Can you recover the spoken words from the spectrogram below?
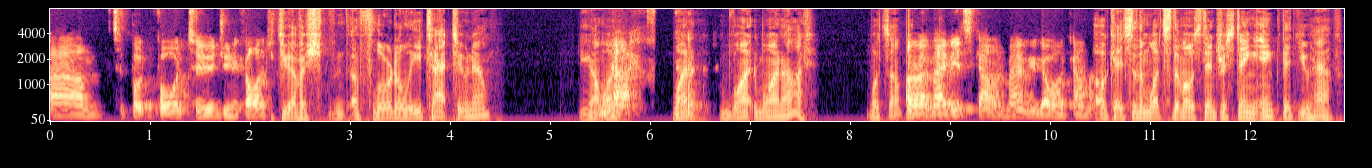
um, to put forward to junior college. Do you have a, a Florida Lee tattoo now? You got one? No. Why, why why not? What's up? All right. Maybe it's coming. Maybe we got one coming. Okay, so then what's the most interesting ink that you have?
